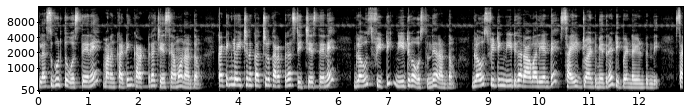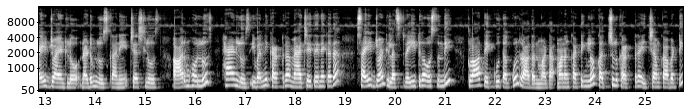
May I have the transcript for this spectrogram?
ప్లస్ గుర్తు వస్తేనే మనం కటింగ్ కరెక్ట్గా చేసాము అని అర్థం. కటింగ్లో ఇచ్చిన ఖర్చులు కరెక్ట్గా స్టిచ్ చేస్తేనే బ్లౌజ్ ఫిట్టింగ్ నీట్గా వస్తుంది అని అర్థం. బ్లౌజ్ ఫిట్టింగ్ నీట్గా రావాలి అంటే సైడ్ జాయింట్ మీదనే డిపెండ్ అయి ఉంటుంది. సైడ్ జాయింట్లో నడుం లూజ్ కానీ chest loose arm hole loose hand loose ఇవన్నీ కరెక్ట్గా మ్యాచ్ అయితేనే కదా సైడ్ జాయింట్ ఇలా స్ట్రైట్గా వస్తుంది. క్లాత్ ఎక్కువ తక్కువ రాదనమాట మనం కటింగ్లో ఖర్చులు కరెక్ట్గా ఇచ్చాం కాబట్టి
